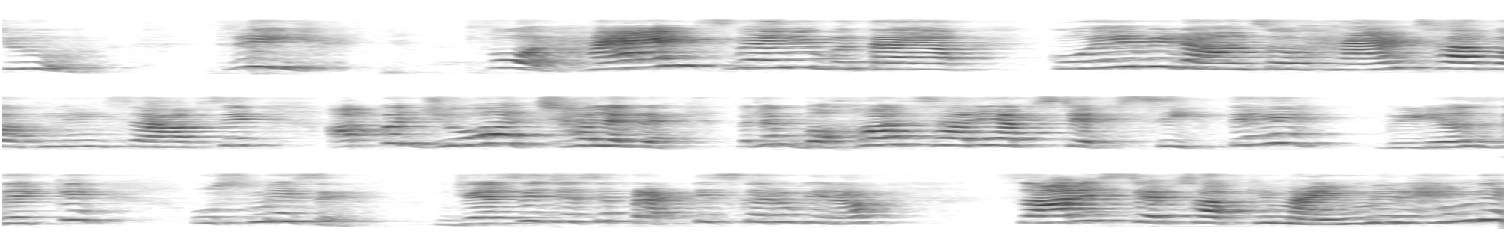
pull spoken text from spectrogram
two three four hands मैंने बताया। कोई भी डांस हो हैंड्स आप अपने हिसाब से, आपको जो अच्छा लग रहा है मतलब बहुत सारे आप स्टेप सीखते हैं वीडियोस देख के, उसमें से जैसे जैसे प्रैक्टिस करोगे ना, सारे स्टेप्स आपके माइंड में रहेंगे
